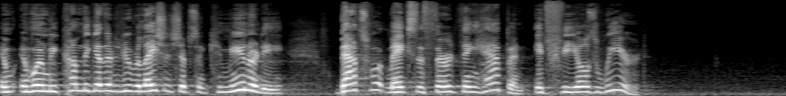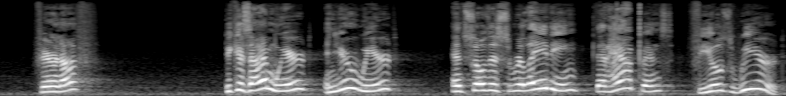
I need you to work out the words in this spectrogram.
And, and when we come together to do relationships and community, that's what makes the third thing happen. It feels weird. Fair enough? Because I'm weird and you're weird. And so this relating that happens feels weird.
